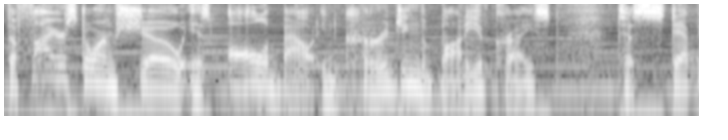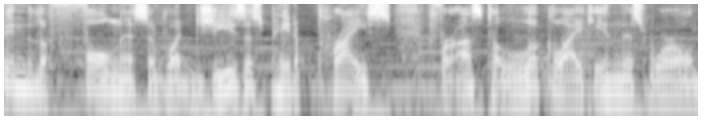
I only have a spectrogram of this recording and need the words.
The Firestorm Show is all about encouraging the body of Christ to step into the fullness of what Jesus paid a price for us to look like in this world.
